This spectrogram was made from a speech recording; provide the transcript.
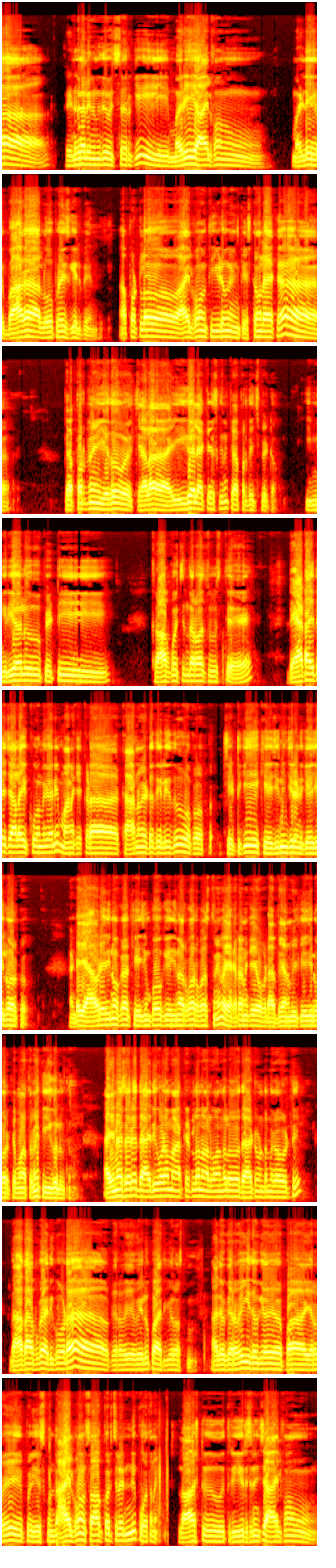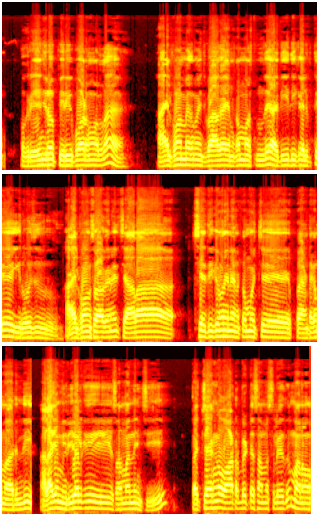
రెండు వేల ఎనిమిది వచ్చేసరికి మరీ ఆయిల్ ఫామ్ మళ్ళీ బాగా లో ప్రైస్కి వెళ్ళిపోయింది. అప్పట్లో ఆయిల్ ఫామ్ తీయడం ఇంక ఇష్టం లేక పెప్పర్ని ఏదో చాలా ఈగా లెక్కేసుకుని పెప్పర్ తెచ్చిపెట్టాం. ఈ మిరియాలు పెట్టి క్రాప్కి వచ్చిన తర్వాత చూస్తే డేటా అయితే చాలా ఎక్కువ ఉంది కానీ మనకి ఇక్కడ కారణం ఏంటో తెలియదు ఒక చెట్టుకి కేజీ నుంచి రెండు కేజీల వరకు. అంటే యావరేజ్న ఒక కేజీ పావు కేజీన్నర వరకు వస్తున్నాయి. ఎకరానికి ఒక డెబ్బై ఎనభై కేజీల వరకు మాత్రమే తీయగలుగుతాం. అయినా సరే దాది కూడా మార్కెట్లో నాలుగు వందలు దాటి ఉంటుంది కాబట్టి దాదాపుగా అది కూడా ఒక ఇరవై వేలు పాతిక వేలు వస్తుంది. అది ఒక ఇరవై ఇది ఒక ఇరవై వేసుకుంటే ఆయిల్ ఫామ్ సాగు ఖర్చులన్నీ పోతున్నాయి. లాస్ట్ త్రీ ఇయర్స్ నుంచి ఆయిల్ ఫామ్ ఒక రేంజ్లో పెరిగిపోవడం వల్ల ఆయిల్ ఫామ్ మీద మంచి బాగా ఇన్కమ్ వస్తుంది. అది ఇది కలిపితే ఈరోజు ఆయిల్ ఫామ్ సాగు అనేది చాలా అత్యధికమైన ఇన్కమ్ వచ్చే పంటగా మారింది. అలాగే మిరియాలకి సంబంధించి ప్రత్యేకంగా వాటర్ పెట్టే సమస్య లేదు. మనం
